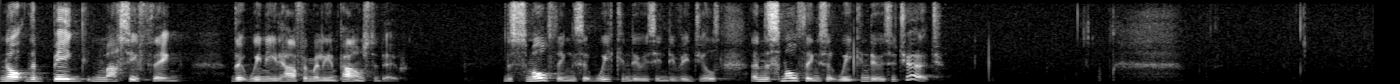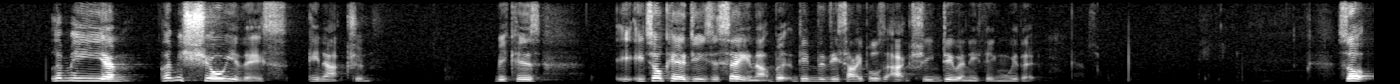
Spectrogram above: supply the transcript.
Not the big, massive thing that we need half a million pounds to do. The small things that we can do as individuals, and the small things that we can do as a church. let me, um, let me show you this in action. Because it's okay Jesus saying that, but did the disciples actually do anything with it? So,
